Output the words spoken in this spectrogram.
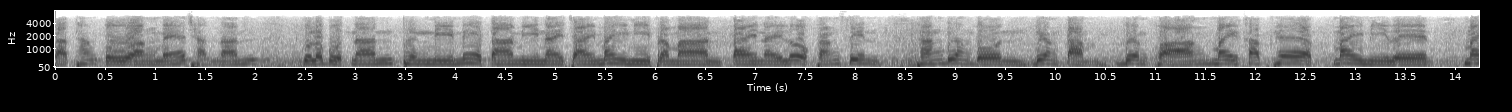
สัตว์ทั้งปวง แม้ฉันนั้น กุลบุตรนั้นเพึงมีเมตตามีในใจไม่มีประมาณ ไปในโลกทั้งสิ้น ทั้งเบื้องบน เบื้องต่ำ เบื้องขวาง ไม่คับแคบ ไม่มีเวร ไม่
